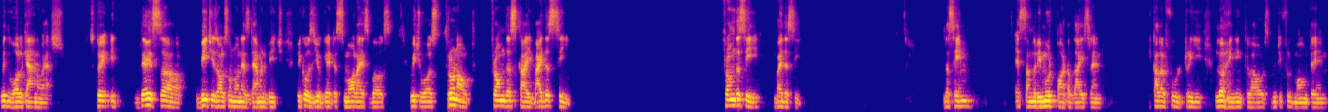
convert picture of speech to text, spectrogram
with volcano ash. So it this uh, beach is also known as Diamond Beach because you get small icebergs which was thrown out from the sky by the sea from the sea by the sea. The same as some remote part of the Iceland, colorful tree, low-hanging clouds, beautiful mountain,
